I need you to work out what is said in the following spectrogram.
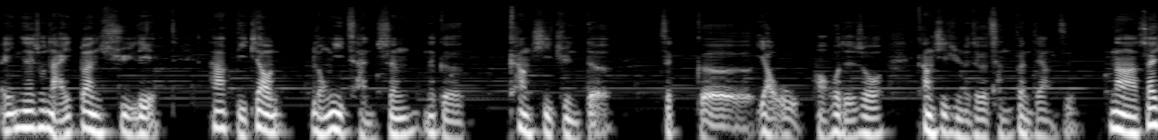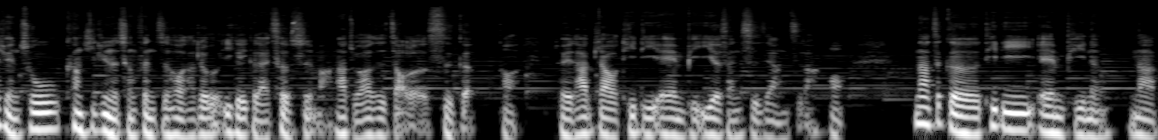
哎、应该说哪一段序列，它比较容易产生那个抗细菌的这个药物啊，或者是说抗细菌的这个成分这样子。那筛选出抗细菌的成分之后，他就一个一个来测试嘛。那主要是找了四个啊，所以它叫 TDAMP 一二三四这样子啦。哦，那这个 TDAMP 呢，那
